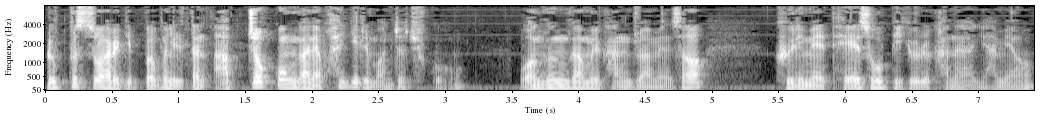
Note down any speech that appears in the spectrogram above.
루프소아르 기법은 일단 앞쪽 공간에 활기를 먼저 주고 원근감을 강조하면서 그림의 대소 비교를 가능하게 하며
